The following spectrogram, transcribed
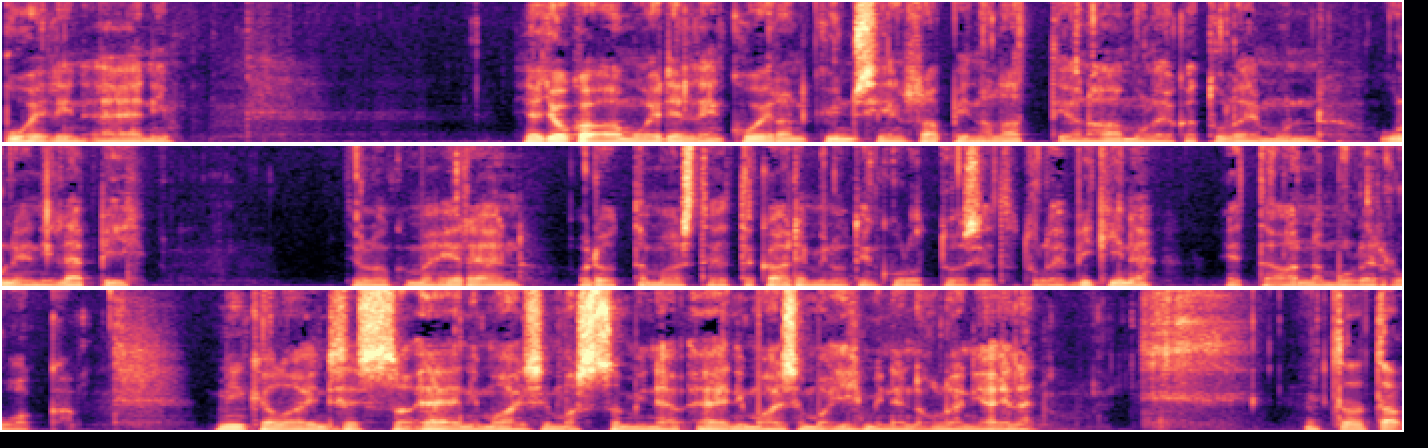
puhelinääni. Ja joka aamu edelleen koiran kynsien rapina lattian aamulla, joka tulee mun uneni läpi, jolloin kun mä herään odottamaan sitä, että kahden minuutin kuluttua sieltä tulee vikinä, että anna mulle ruokaa. Minkälaisessa äänimaisemassa minä äänimaisema ihminen olen ja elän? No, tuota,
